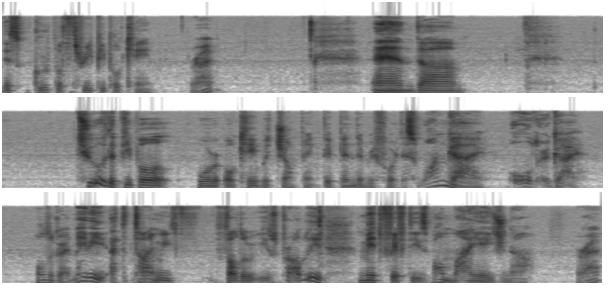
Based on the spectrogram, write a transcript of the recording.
this group of three people came right? And um, two of the people were okay with jumping. They've been there before. This one guy older guy older guy maybe at the time we felt he was probably mid 50s about my age now right?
